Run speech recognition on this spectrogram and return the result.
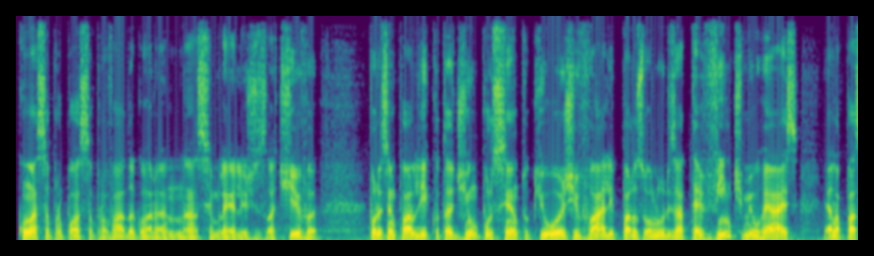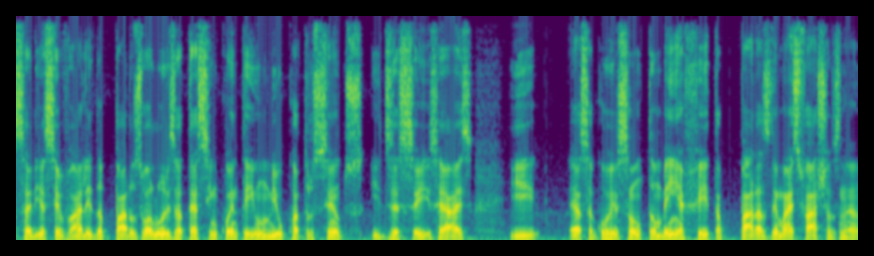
Com essa proposta aprovada agora na Assembleia Legislativa, por exemplo, a alíquota de 1% que hoje vale para os valores até 20 mil reais, ela passaria a ser válida para os valores até 51.416 reais e essa correção também é feita para as demais faixas. Né?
